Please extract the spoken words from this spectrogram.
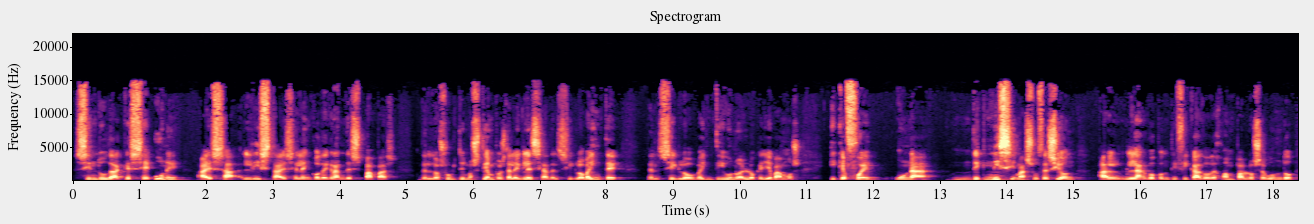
sin duda que se une a esa lista, a ese elenco de grandes papas de los últimos tiempos de la Iglesia del siglo XX, del siglo XXI en lo que llevamos, y que fue una dignísima sucesión al largo pontificado de Juan Pablo II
